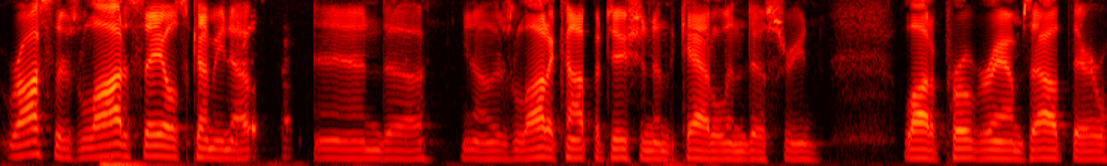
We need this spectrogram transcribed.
Ross, there's a lot of sales coming up, and uh, you know there's a lot of competition in the cattle industry, and a lot of programs out there.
